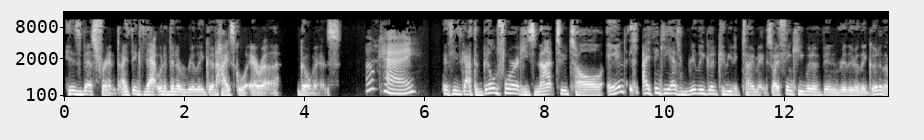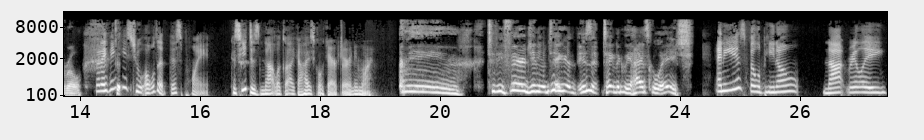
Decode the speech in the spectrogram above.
His best friend. I think that would have been a really good high school era Gomez. okay. Because he's got the build for it. He's not too tall. And he- I think he has really good comedic timing. So I think he would have been really, really good in the role. But I think So- he's too old at this point because he does not look like a high school character anymore. I mean, to be fair, Jenny Ortega isn't technically high school age. And he is Filipino, not really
